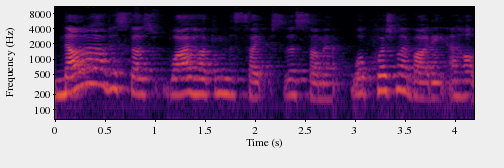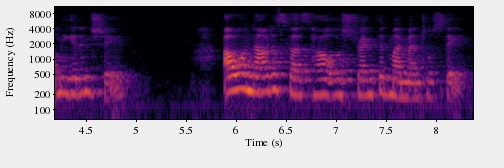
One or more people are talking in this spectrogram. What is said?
Now that I've discussed why hiking the, the summit will push my body and help me get in shape, I will now discuss how it will strengthen my mental state.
